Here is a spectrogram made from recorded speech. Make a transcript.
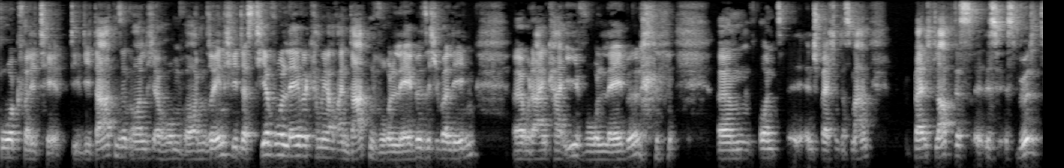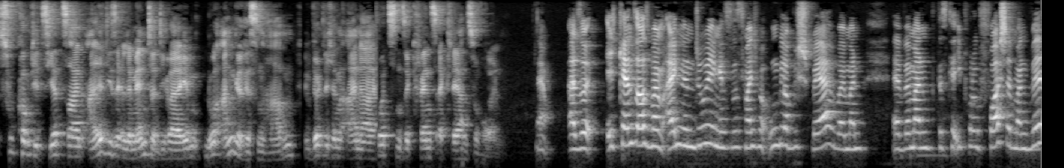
hohe Qualität. Die, die Daten sind ordentlich erhoben worden. So ähnlich wie das Tierwohl-Label kann man ja auch ein Datenwohl-Label sich überlegen äh, oder ein KI-Wohl-Label ähm, und äh, entsprechend das machen weil ich glaube, es, es würde zu kompliziert sein, all diese Elemente, die wir eben nur angerissen haben, wirklich in einer kurzen Sequenz erklären zu wollen. Ja, also ich kenne es aus meinem eigenen Doing. Es ist manchmal unglaublich schwer, weil man, äh, wenn man das KI-Produkt vorstellt, man will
